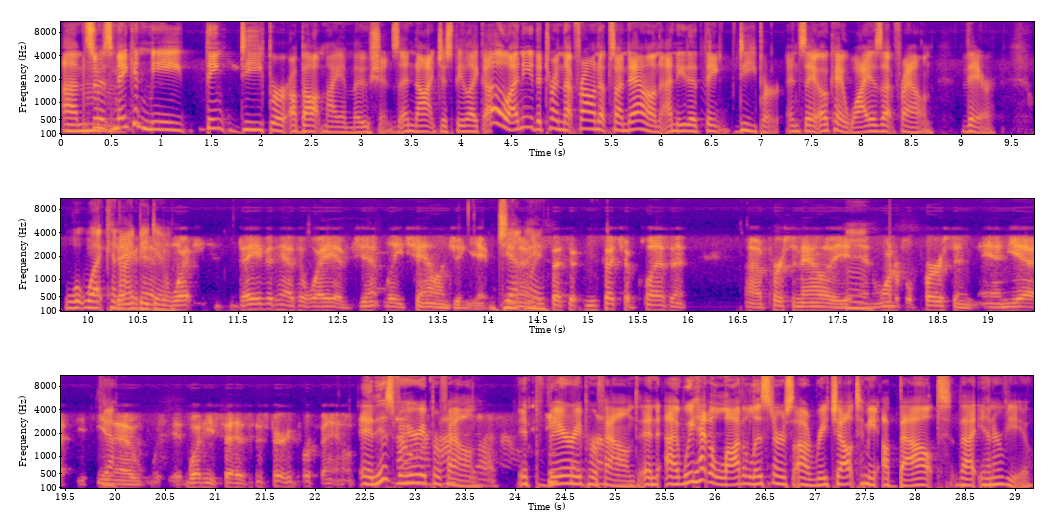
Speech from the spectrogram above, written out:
Um, so it's making me think deeper about my emotions and not just be like, oh, I need to turn that frown upside down. I need to think deeper and say, okay, why is that frown there? Wh- what can I be doing? Way, David has a way of gently challenging you. Gently. You know, he's such a he's such a pleasant uh, personality and wonderful person, and yet you Mm. Yeah. know what he says is very profound. It is very my gosh, profound. yes. It's very profound. And uh, we had a lot of listeners uh, reach out to me about that interview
